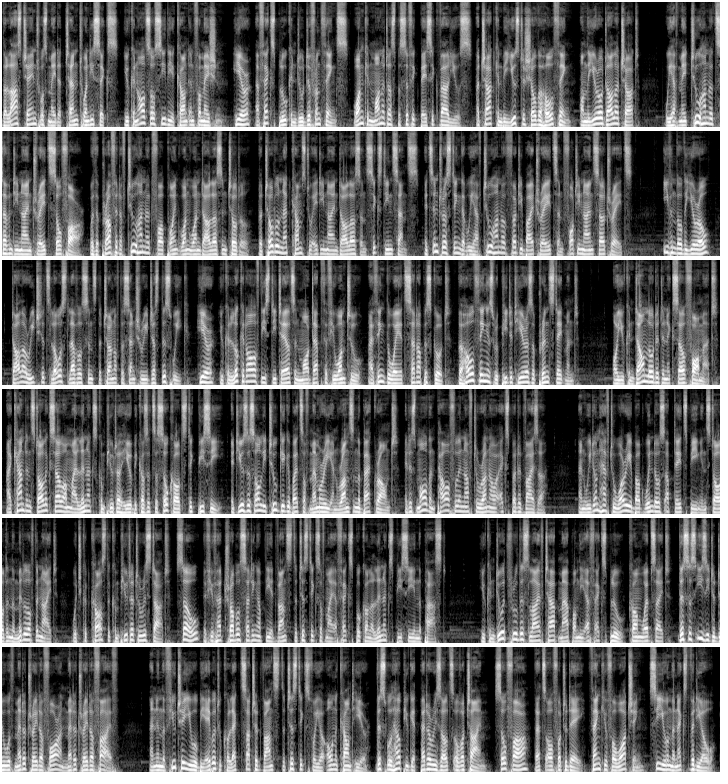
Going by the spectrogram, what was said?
the last change was made at 1026. You can also see the account information. Here, FX Blue can do different things. One can monitor specific basic values. A chart can be used to show the whole thing. On the euro dollar chart, we have made 279 trades so far, with a profit of $204.11 in total. The total net comes to $89.16. It's interesting that we have 230 buy trades and 49 sell trades. Even though the euro dollar reached its lowest level since the turn of the century just this week. Here, you can look at all of these details in more depth if you want to. I think the way it's set up is good. The whole thing is repeated here as a print statement. Or you can download it in Excel format. I can't install Excel on my Linux computer here because it's a so-called stick PC. It uses only 2 gigabytes of memory and runs in the background. It is more than powerful enough to run our expert advisor. And we don't have to worry about Windows updates being installed in the middle of the night which could cause the computer to restart. So, if you've had trouble setting up the advanced statistics of Myfxbook on a Linux PC in the past, you can do it through this live tab map on the fxblue.com website. This is easy to do with MetaTrader 4 and MetaTrader 5. And in the future you will be able to collect such advanced statistics for your own account here. This will help you get better results over time. So far, that's all for today. Thank you for watching. See you in the next video.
